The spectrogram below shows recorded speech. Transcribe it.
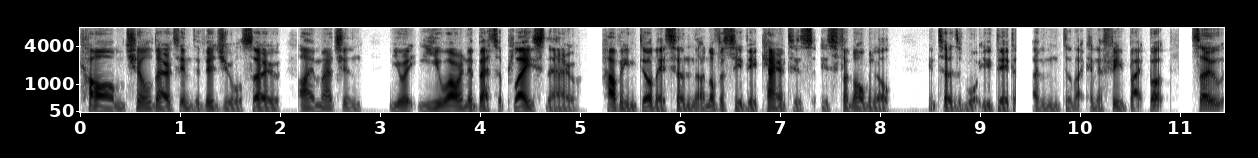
calm, chilled out individual. So I imagine you you are in a better place now having done it. And, and obviously the account is is phenomenal in terms of what you did and that kind of feedback. But so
